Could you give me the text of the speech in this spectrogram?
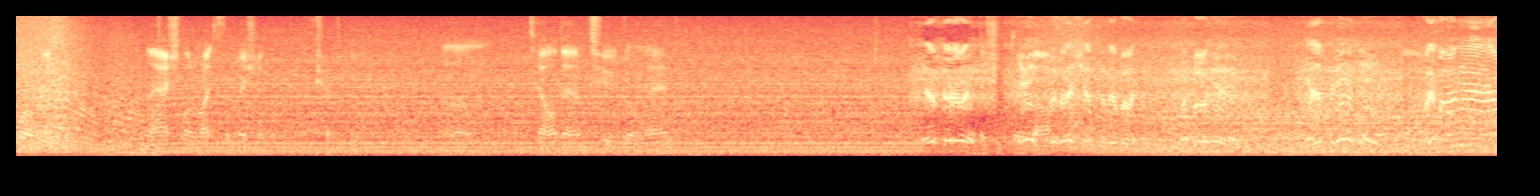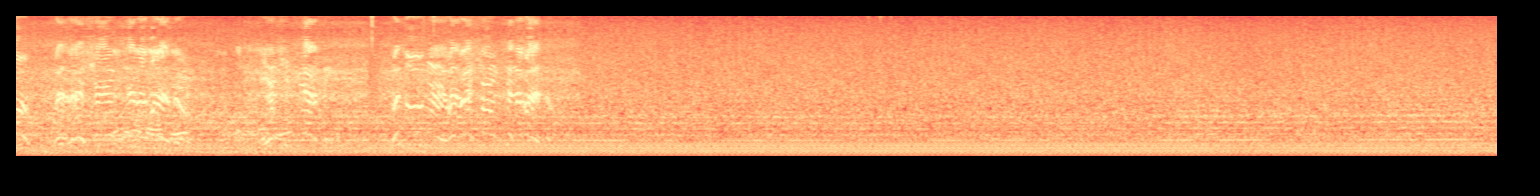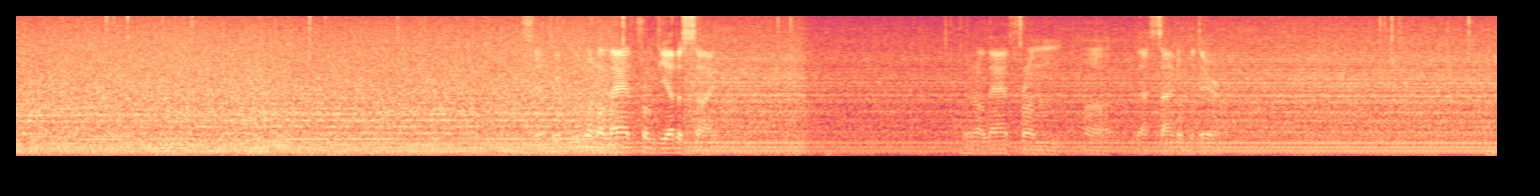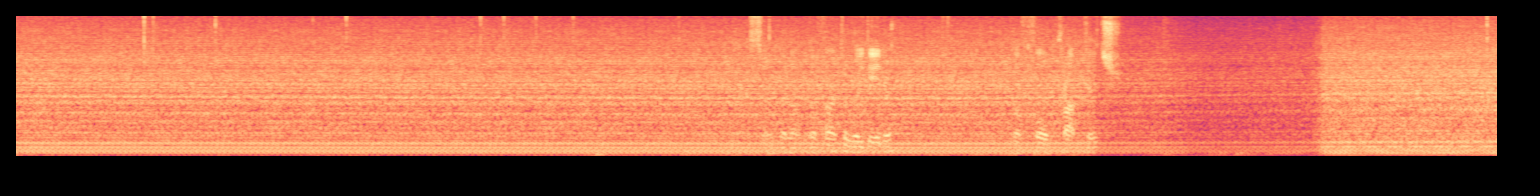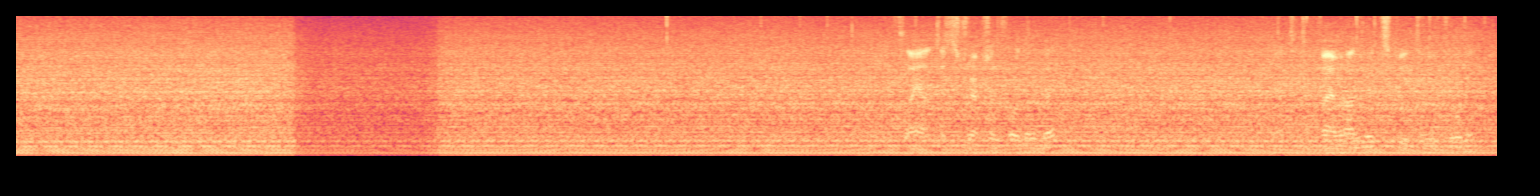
Four of us. National right formation. Um, tell them to go land. Я третий. Выполняю. Возвращаемся на базу. Я четвертый. Выполняю. Возвращаемся на базу. So I think we want to land from the other side. Out the full prop pitch. For a little bit. 500, speed 340.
